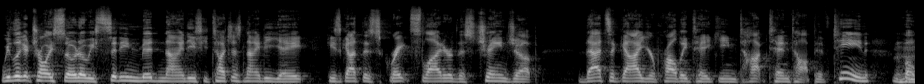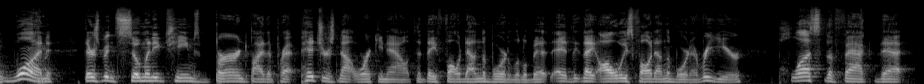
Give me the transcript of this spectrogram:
we look at Charlee Soto. He's sitting mid 90s. He touches 98. He's got this great slider, this changeup. That's a guy you're probably taking top 10, top 15. Mm-hmm. But one, there's been so many teams burned by the prep pitchers not working out that they fall down the board a little bit. They always fall down the board every year. Plus the fact that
